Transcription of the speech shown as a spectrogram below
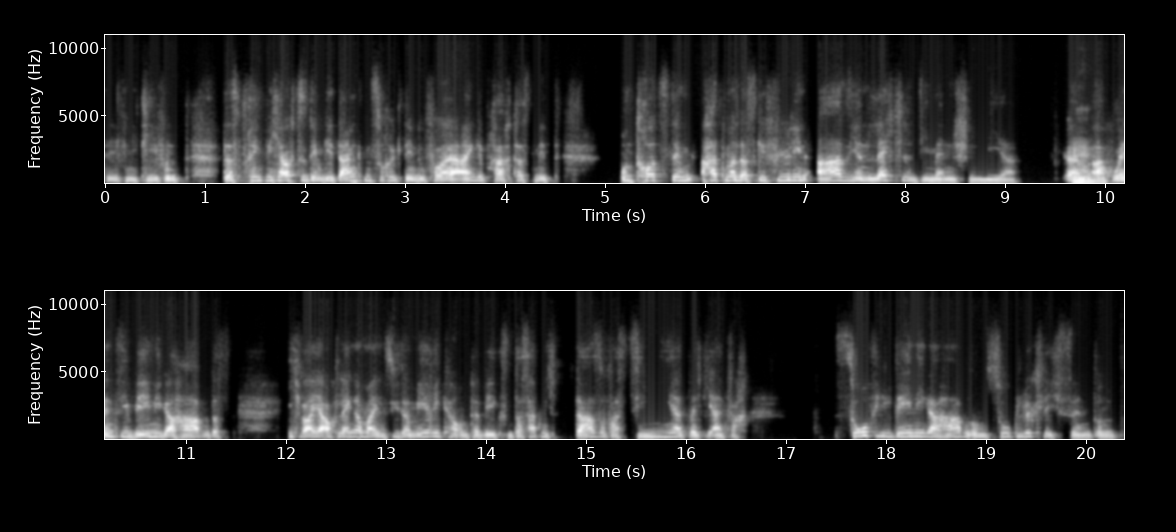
Definitiv. Und das bringt mich auch zu dem Gedanken zurück, den du vorher eingebracht hast mit, und trotzdem hat man das Gefühl, in Asien lächeln die Menschen mehr, ähm, mhm. auch wenn sie weniger haben. Das, ich war ja auch länger mal in Südamerika unterwegs und das hat mich da so fasziniert, weil die einfach so viel weniger haben und so glücklich sind. Und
